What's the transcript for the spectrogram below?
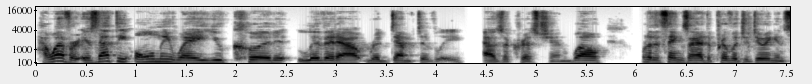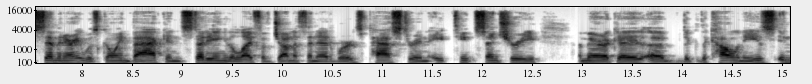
However, is that the only way you could live it out redemptively as a Christian? Well, one of the things I had the privilege of doing in seminary was going back and studying the life of Jonathan Edwards, pastor in 18th century America, uh, the, the colonies, in,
